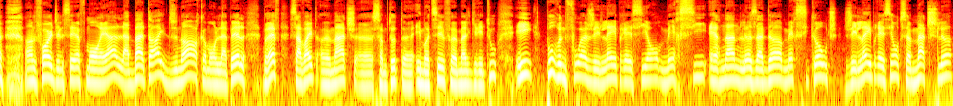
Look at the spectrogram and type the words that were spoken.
entre Forge et le CF Montréal, la bataille du Nord, comme on l'appelle. Bref, ça va être un match, somme toute, émotif malgré tout. Et pour une fois, j'ai l'impression, merci Hernan Lozada, merci coach, j'ai l'impression que ce match-là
